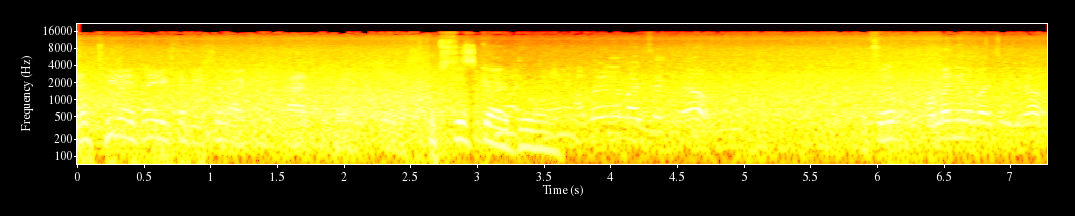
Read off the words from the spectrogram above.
And then two days later, somebody said I comes past the road closed. What's this guy doing? How many am I taking out? What's up? How many am I taking out?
